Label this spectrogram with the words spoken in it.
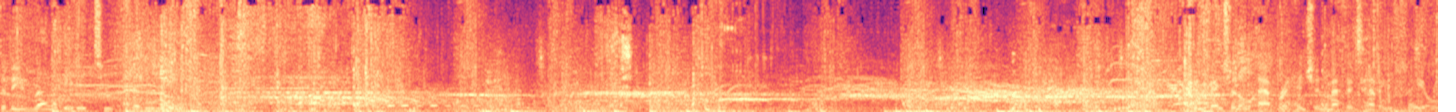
To be relegated to edible meat. Conventional apprehension methods having failed,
